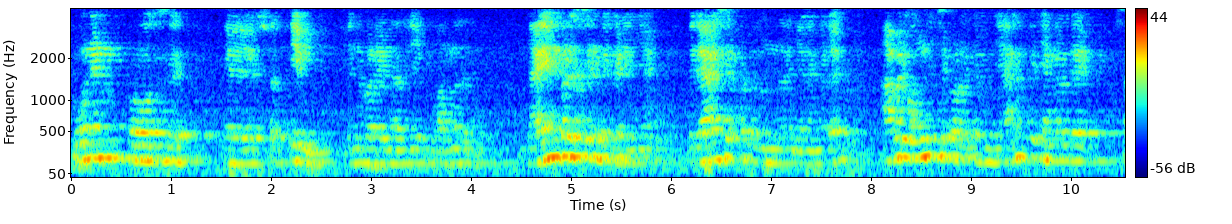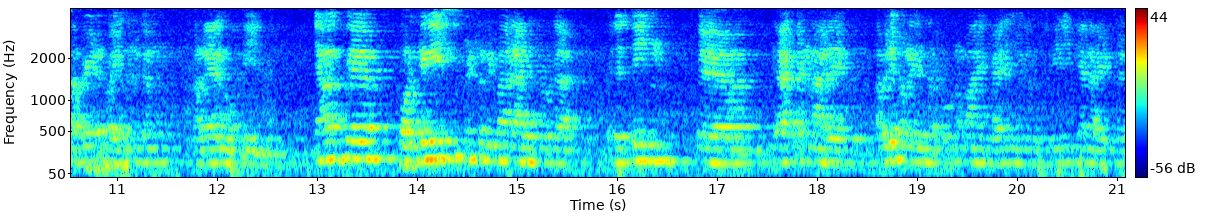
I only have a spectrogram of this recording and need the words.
പൂനൻ ക്രോസ് സത്യം എന്ന് പറയുന്ന അതിലേക്ക് വന്നത്. ഡയംബർസിന് കഴിഞ്ഞ് നിരാശപ്പെട്ടു നിന്ന ജനങ്ങൾ അവർ ഒന്നിച്ച് പറഞ്ഞു ഞങ്ങൾക്ക് ഞങ്ങളുടെ സഭയുടെ പൈതൃകം കളയാൻ ഒക്കെയില്ല. ഞങ്ങൾക്ക് പോർച്ചുഗീസ് മിഷണറിമാരായിട്ടുള്ള ലത്തീൻ പിതാക്കന്മാരെ അവർ പറയുന്ന പൂർണമായ കാര്യങ്ങൾ സ്വീകരിക്കാനായിട്ട്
